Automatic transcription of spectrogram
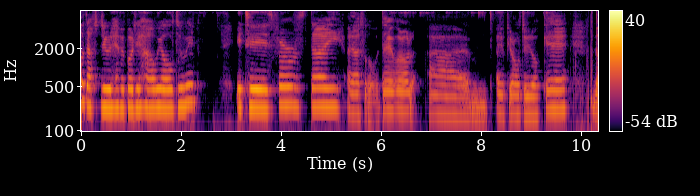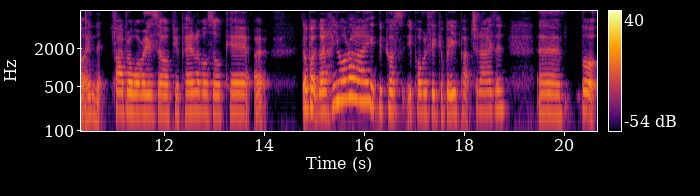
Good afternoon, everybody. How are we all doing? It is Thursday, and I forgot what day we're on. And I hope you're all doing okay. Not in the fibro warriors. I hope your pain level's okay. Uh, no point going, are you alright? Because you probably think I'm being patronising. Um, but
